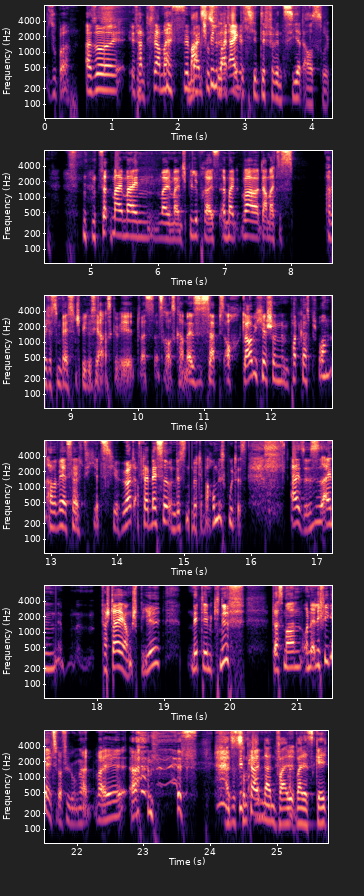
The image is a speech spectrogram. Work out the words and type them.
super. Also es hat damals Magst mein Spiel mein ein bisschen differenziert ausdrücken. es hat mein mein mein, mein Spielepreis äh, mein, war damals das habe ich das zum besten Spiel des Jahres gewählt, was, was rauskam. Also ich habe es auch, glaube ich, hier schon im Podcast besprochen, aber wer es halt jetzt hier hört auf der Messe und wissen möchte, warum es gut ist. Also, es ist ein Versteigerungsspiel mit dem Kniff, dass man unendlich viel Geld zur Verfügung hat, weil ähm, es also zum anderen, weil weil es Geld,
